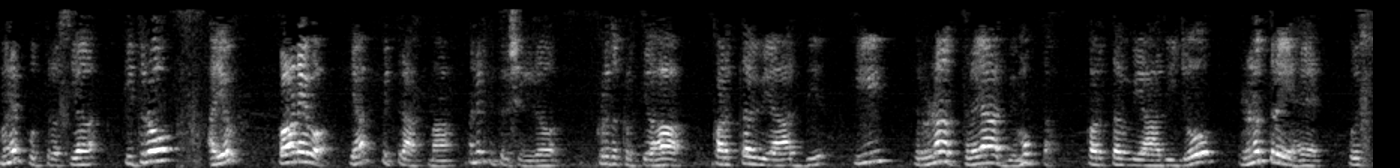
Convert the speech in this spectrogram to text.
मैंने पुत्र पितरो अयम कौन है वो यह पित्रात्मा मैंने पितृ शरीर कृत कृत्य कर्तव्यादि ऋण त्रयाद विमुक्त कर्तव्यादि जो ऋणत्रय है। उस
